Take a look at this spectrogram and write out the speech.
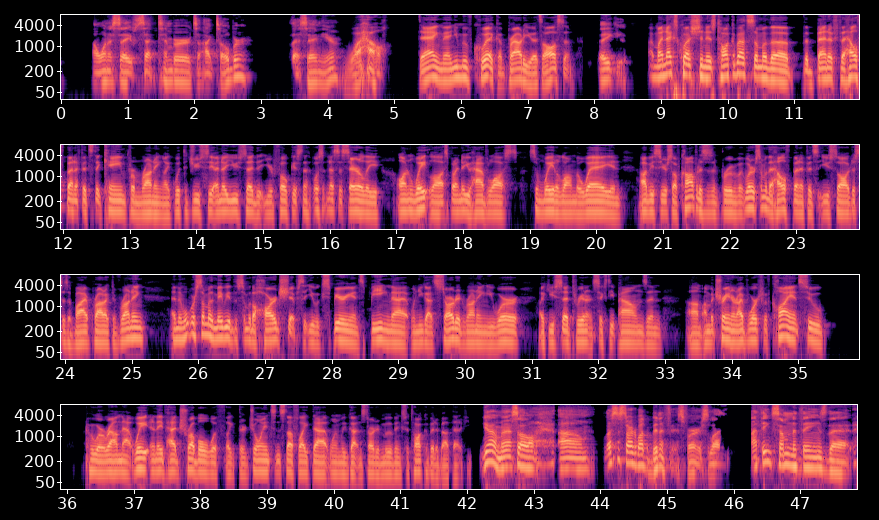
I want to say September to October that same year. Wow, dang man, you move quick. I'm proud of you. That's awesome. Thank you. Uh, my next question is talk about some of the the benefit the health benefits that came from running like what did you see i know you said that your focus wasn't necessarily on weight loss but i know you have lost some weight along the way and obviously your self-confidence has improved but what are some of the health benefits that you saw just as a byproduct of running and then what were some of the, maybe the, some of the hardships that you experienced being that when you got started running you were like you said 360 pounds and um, i'm a trainer and i've worked with clients who who are around that weight and they've had trouble with like their joints and stuff like that when we've gotten started moving. So talk a bit about that if you Yeah, man. So um let's just start about the benefits first. Like I think some of the things that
